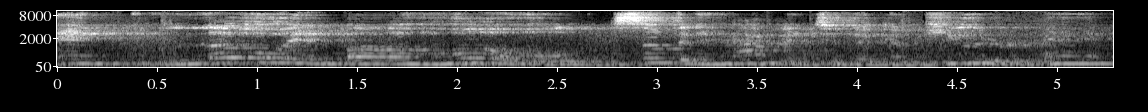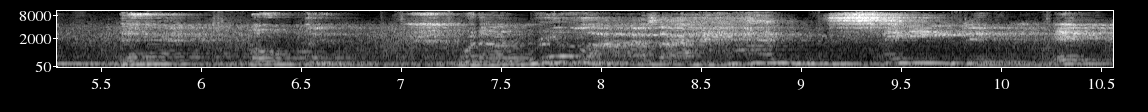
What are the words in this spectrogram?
And lo and behold, something happened to the computer at that moment. When I realized I hadn't saved it, it,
